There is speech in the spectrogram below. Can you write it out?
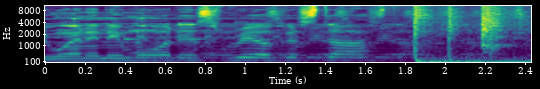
You want any more of this real good stuff?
